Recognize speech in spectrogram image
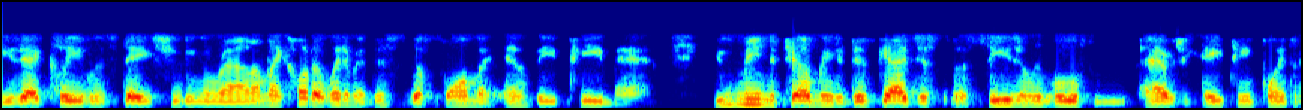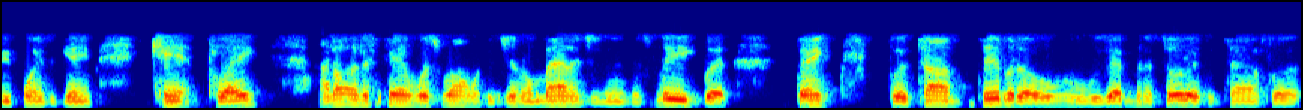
He's at Cleveland State shooting around. I'm like, hold on, wait a minute. This is the former MVP, man. You mean to tell me that this guy just a season removed from averaging 18.3 points a game can't play? I don't understand what's wrong with the general managers in this league, but thanks for Tom Thibodeau, who was at Minnesota at the time, for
